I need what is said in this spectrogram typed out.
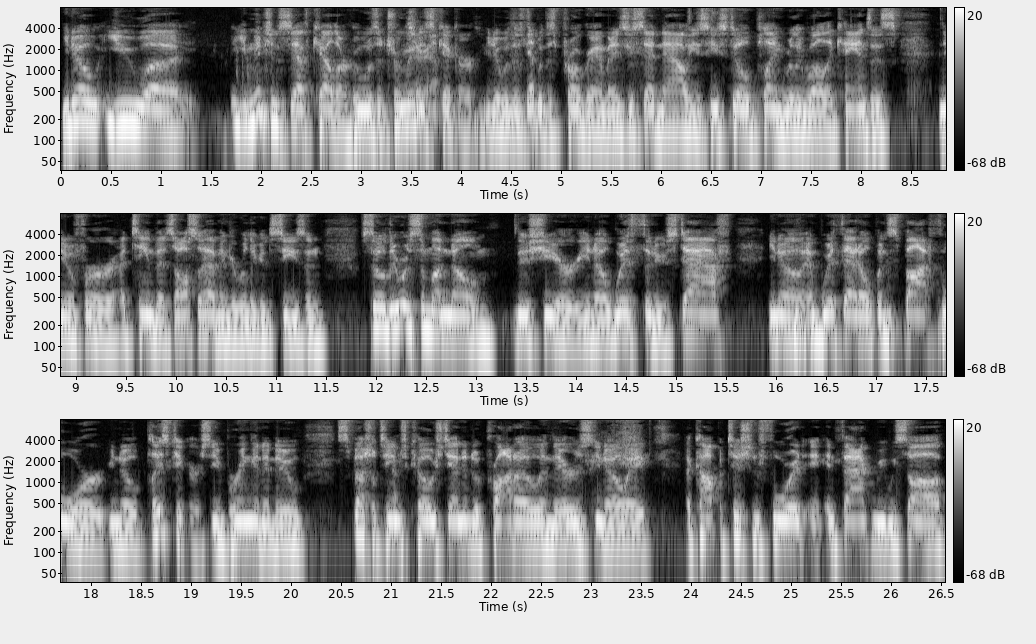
You know, you uh, you mentioned Seth Keller, who was a tremendous sure, yeah. kicker, you know, with this yep. with this program, and as you said, now he's he's still playing really well at Kansas, you know, for a team that's also having a really good season. So there was some unknown this year, you know, with the new staff, you know, and with that open spot for you know place kickers. So you bring in a new special teams coach, Daniel Prado, and there's you know a a competition for it. In fact, we, we saw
